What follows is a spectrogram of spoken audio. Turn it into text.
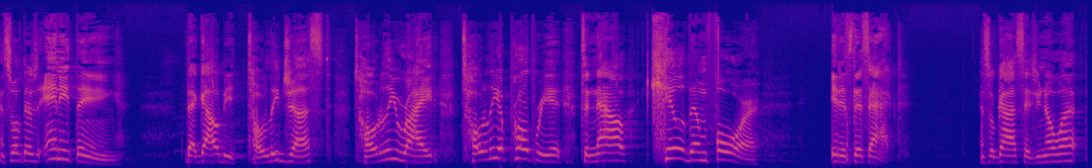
And so, if there's anything that God would be totally just, totally right, totally appropriate to now kill them for, it is this act. And so God says, you know what?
